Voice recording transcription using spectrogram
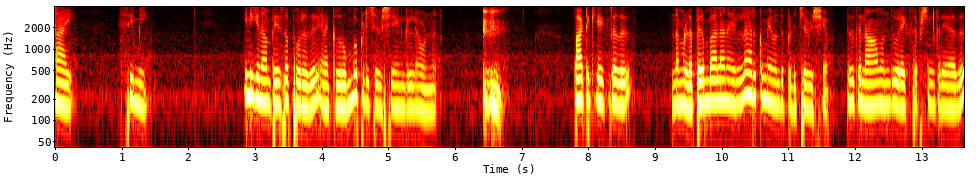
ஹாய் சிமி. இன்றைக்கி நான் பேச போகிறது எனக்கு ரொம்ப பிடிச்ச விஷயங்கள்ல ஒன்று பாட்டு கேட்குறது நம்மள பெரும்பாலான எல்லாருக்குமே வந்து பிடிச்ச விஷயம். இதுக்கு நான் வந்து ஒரு எக்ஸெப்ஷன் கிடையாது.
